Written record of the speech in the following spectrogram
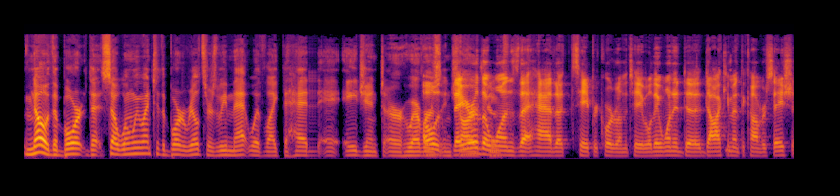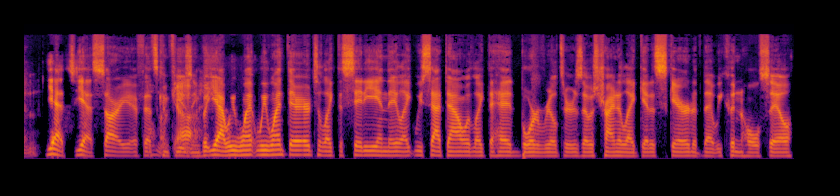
No, the board. The, so when we went to the board of realtors, we met with like the head a- agent or whoever. Oh, they are the of... ones that had a tape recorder on the table. They wanted to document the conversation. Yes, yes. Sorry if that's oh confusing, gosh. but yeah, we went we went there to like the city, and they like we sat down with like the head board of realtors that was trying to like get us scared that we couldn't wholesale,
